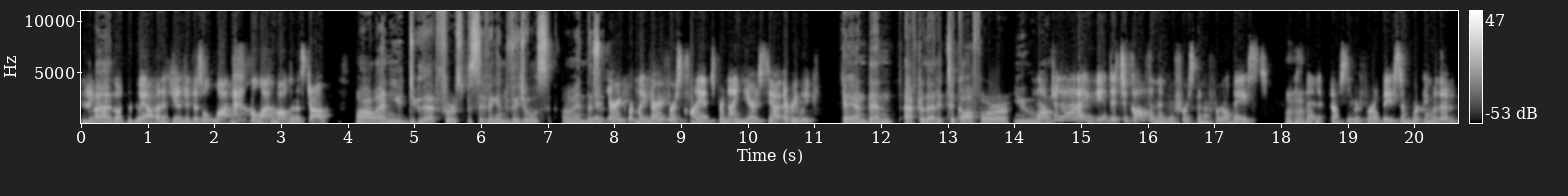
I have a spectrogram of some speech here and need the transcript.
And i know uh, i'm going way off on a tangent. There's a lot a lot involved in this job. Wow and you do that for specific individuals. I mean this my very, my very first client for nine years yeah every week. Okay and then after that it took off or you and after um... that i it, it took off and then we've first been referral based Mm-hmm. It's been absolutely referral based. I'm working with a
